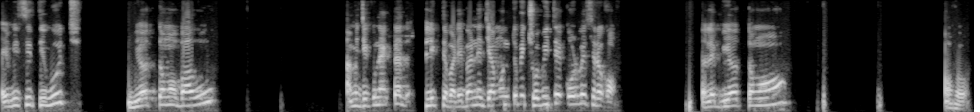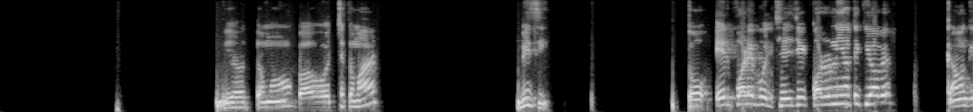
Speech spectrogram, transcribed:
এবিসি ত্রিভুজ, বৃহত্তম বাহু। আমি যে কোনো একটা লিখতে পারি। মানে যেমন তুমি ছবিতে করবে সেরকম। তাহলে বৃহত্তম, ওহো। বৃহত্তম বাহু হচ্ছে তোমার বিসি তো এরপরে বলছে যে করণীয়তে কি হবে? আমাকে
